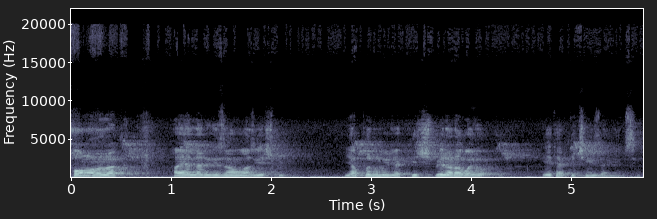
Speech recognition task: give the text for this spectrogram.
Son olarak hayallerinizden vazgeçmeyin. Yapılmayacak hiçbir araba yoktur. Yeter ki içinizden gelsin.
